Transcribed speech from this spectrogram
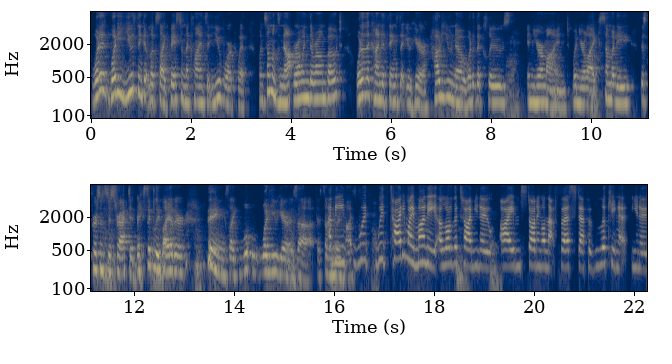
what is what do you think it looks like based on the clients that you've worked with when someone's not rowing their own boat what are the kind of things that you hear? How do you know? What are the clues in your mind when you're like somebody this person's distracted basically by other things? Like what, what do you hear as a as someone i mean with with tidy my money a lot of the time you know i'm starting on that first step of looking at you know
